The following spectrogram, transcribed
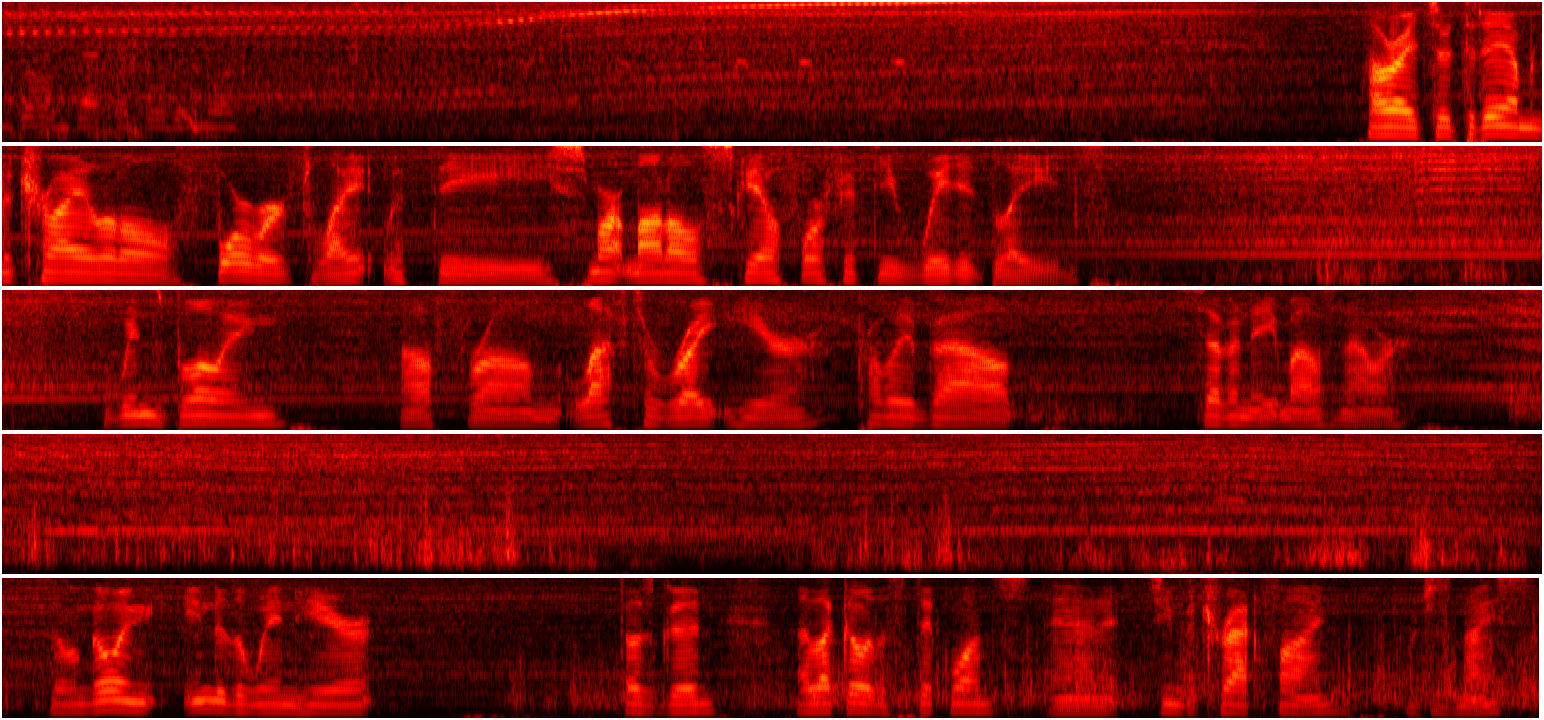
go ahead and back up a little bit more. Alright, so today I'm going to try a little forward flight with the Smart Model Scale 450 weighted blades. The wind's blowing uh, from left to right here, probably about 7 8 miles an hour. So I'm going into the wind here. Does good. I let go of the stick once and it seemed to track fine, which is nice.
